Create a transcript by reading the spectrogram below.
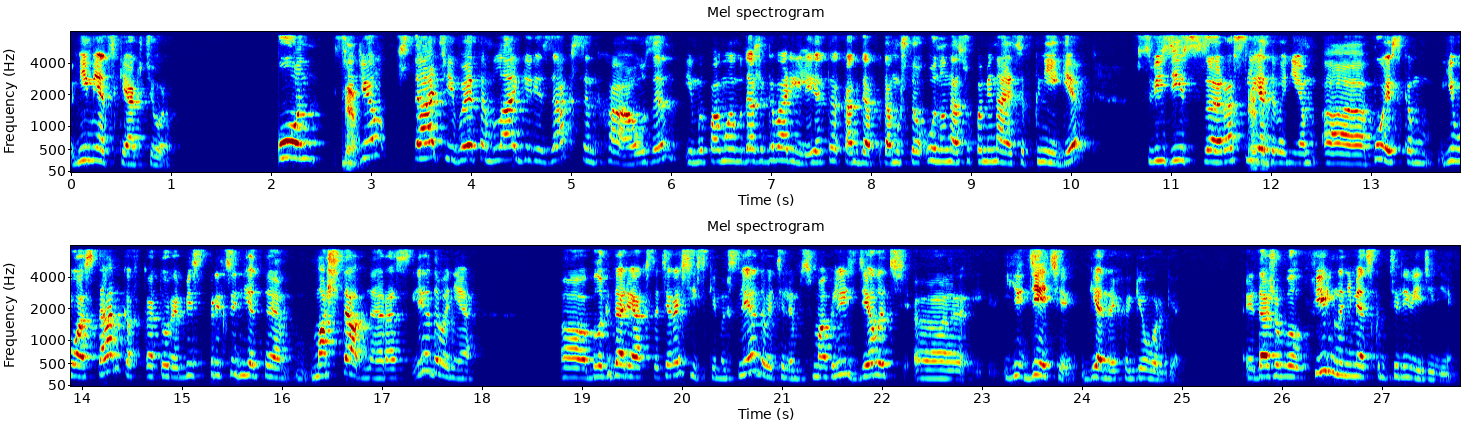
немецкий актер. Он Да. сидел, кстати, в этом лагере Заксенхаузен, и мы, по-моему, даже говорили это, когда, потому что он у нас упоминается в книге, в в связи с расследованием, э, поиском его останков, которое беспрецедентное масштабное расследование, э, благодаря, кстати, российским исследователям, смогли сделать э, дети Генриха Георгия. И даже был фильм на немецком телевидении.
